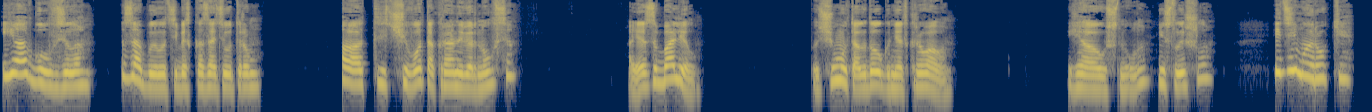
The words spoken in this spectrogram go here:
«Я отгул взяла. Забыла тебе сказать утром. А ты чего так рано вернулся?» «А я заболел. Почему так долго не открывала?» «Я уснула, не слышала. Иди мой руки,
